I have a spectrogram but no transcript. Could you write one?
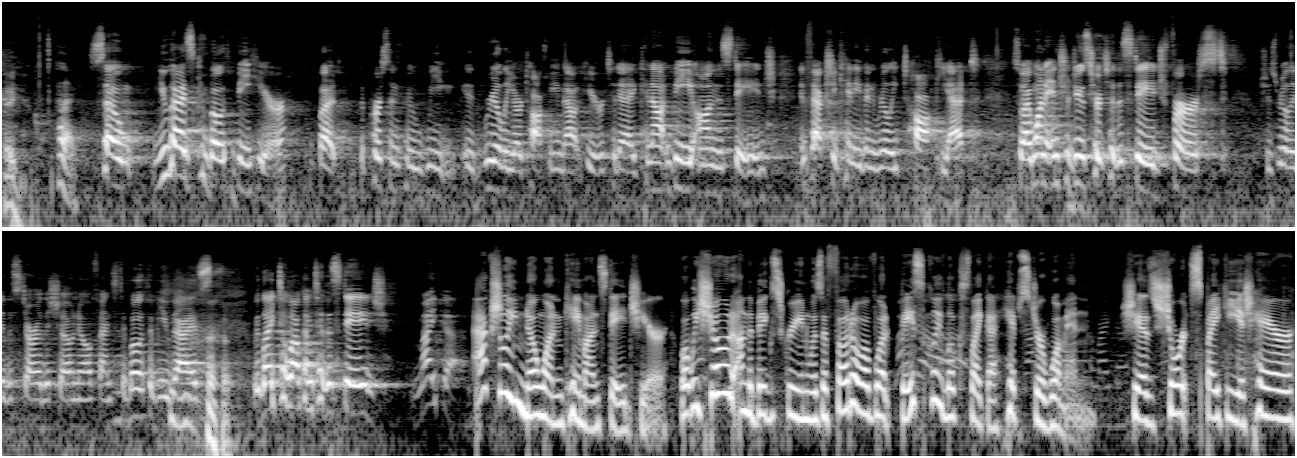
Hey. Hello. So, you guys can both be here, but the person who we really are talking about here today cannot be on the stage. In fact, she can't even really talk yet. So, I want to introduce her to the stage first. She's really the star of the show, no offense to both of you guys. We'd like to welcome to the stage MICA. Actually, no one came on stage here. What we showed on the big screen was a photo of what basically looks like a hipster woman. She has short, spiky ish hair,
